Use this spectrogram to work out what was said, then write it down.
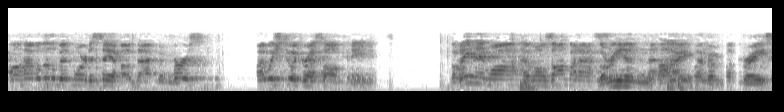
I'll have a little bit more to say about that, but first, I wish to address all Canadians. Laureen and moi avons embarrassé Laureen and I have embraced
